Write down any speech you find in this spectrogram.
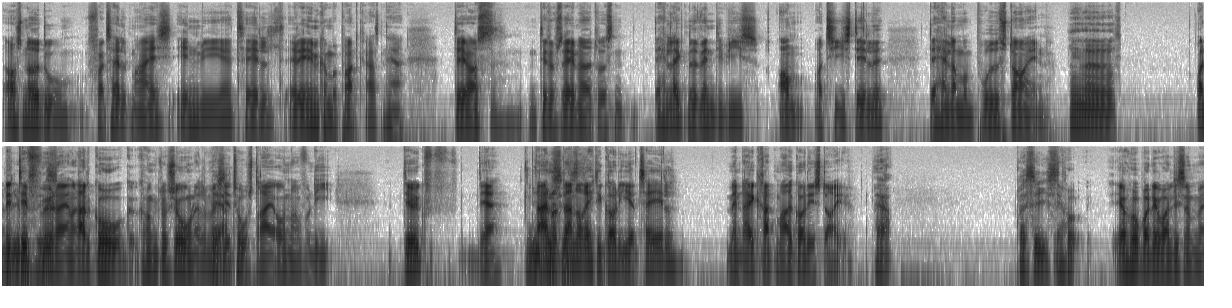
også noget du fortalte mig, inden vi uh, talte, eller inden vi kom på podcasten her, det er også det du sagde med, at du sådan, det handler ikke nødvendigvis om at tige stille, det handler om at bryde støjen. Mm. Og det, det føler jeg er en ret god konklusion, eller man ja. siger to streger under, fordi det er jo ikke, ja, der er, no, der er noget rigtig godt i at tale, men der er ikke ret meget godt i støj. Ja, præcis. Jeg, jeg håber, det var ligesom uh,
